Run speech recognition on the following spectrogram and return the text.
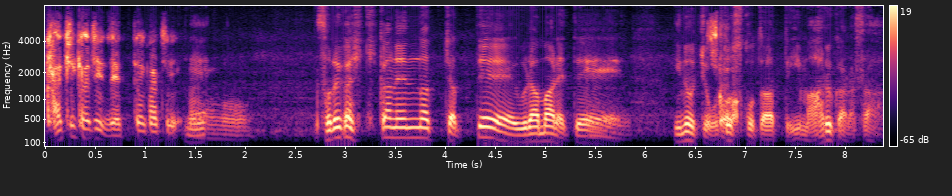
勝ち勝ち絶対勝ち。ね。それが引き金になっちゃって恨まれて命を落とすことだって今あるからさ。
